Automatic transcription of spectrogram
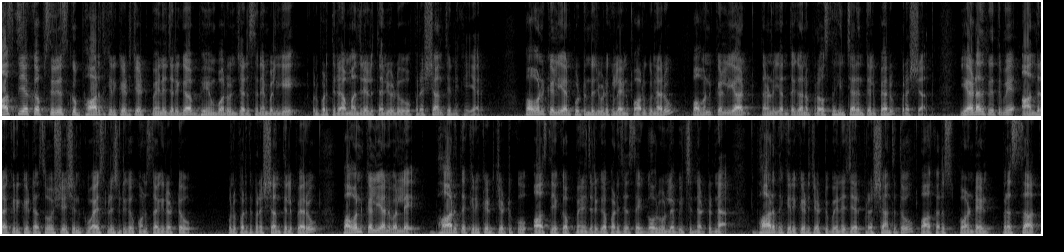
ఆసియా కప్ సిరీస్కు భారత భారత్ క్రికెట్ జట్ మేనేజర్గా భీమవరం జనసేన ఎమ్మెల్యే పులపర్తి రామాంజనేయులు తనయుడు ప్రశాంత్ ఎన్నికయ్యారు. పవన్ కళ్యాణ్ పుట్టినరోజు వేడుకలో ఆయన పాల్గొన్నారు. పవన్ కళ్యాణ్ తనను ఎంతగానో ప్రోత్సహించారని తెలిపారు ప్రశాంత్. ఏడాది క్రితమే ఆంధ్ర క్రికెట్ అసోసియేషన్కు వైస్ ప్రెసిడెంట్గా కొనసాగినట్టు పులపర్తి ప్రశాంత్ తెలిపారు. పవన్ కళ్యాణ్ వల్లే భారత క్రికెట్ జట్టుకు ఆసియా కప్ మేనేజర్గా పనిచేసే గౌరవం లభించిందంటున్న భారత క్రికెట్ జట్టు మేనేజర్ ప్రశాంత్తో మా correspondent Prasad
